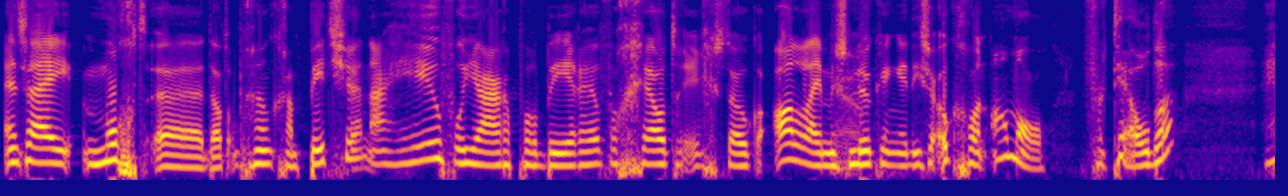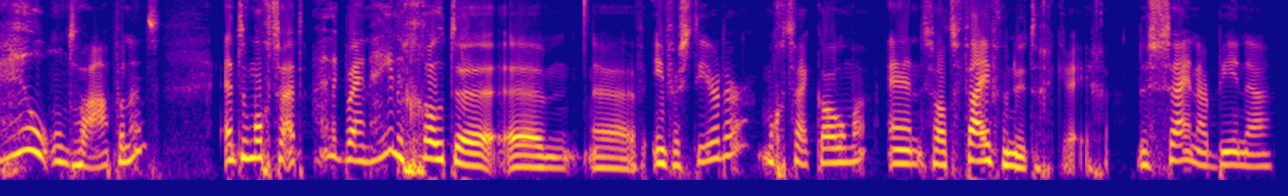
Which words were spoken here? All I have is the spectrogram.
En zij mocht eh, dat op een gegeven moment gaan pitchen, na heel veel jaren proberen, heel veel geld erin gestoken, allerlei mislukkingen die ze ook gewoon allemaal vertelde. Heel ontwapenend. En toen mocht ze uiteindelijk bij een hele grote ehm, eh, investeerder mocht zij komen. En ze had vijf minuten gekregen. Dus zij naar binnen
